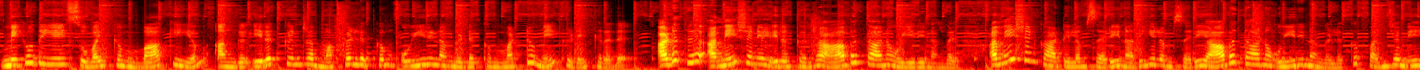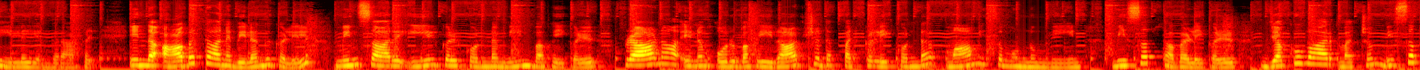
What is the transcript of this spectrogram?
மிகுதியை சுவைக்கும் பாக்கியம் அங்கு இருக்கின்ற மக்களுக்கும் உயிரினங்களுக்கும் மட்டுமே கிடைக்கிறது. அடுத்து அமேசனில் இருக்கின்ற ஆபத்தான உயிரினங்கள். அமேசன் காட்டிலும் சரி நதியிலும் சரி ஆபத்தான உயிரினங்களுக்கு பஞ்சமே இல்லை என்கிறார்கள். இந்த ஆபத்தான விலங்குகளில் மின்சார ஈல்கள் கொண்ட மீன் வகைகள் பிராணா எனும் ஒரு வகை ராட்சத பற்களை கொண்ட மாமிசம் உண்ணும் மீன் விஷத்தவளைகள் ஜகுவார் மற்றும் விஷ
